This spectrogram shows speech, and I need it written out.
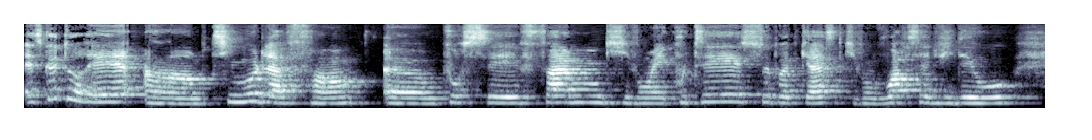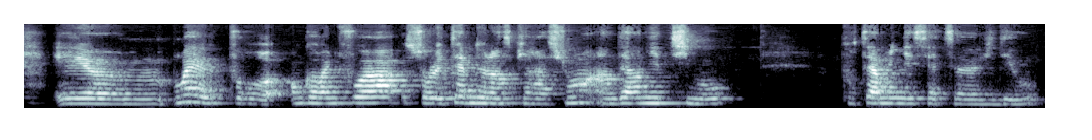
Est-ce que tu aurais un petit mot de la fin euh, pour ces femmes qui vont écouter ce podcast, qui vont voir cette vidéo Et euh, ouais, pour encore une fois, sur le thème de l'inspiration, un dernier petit mot pour terminer cette euh, vidéo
